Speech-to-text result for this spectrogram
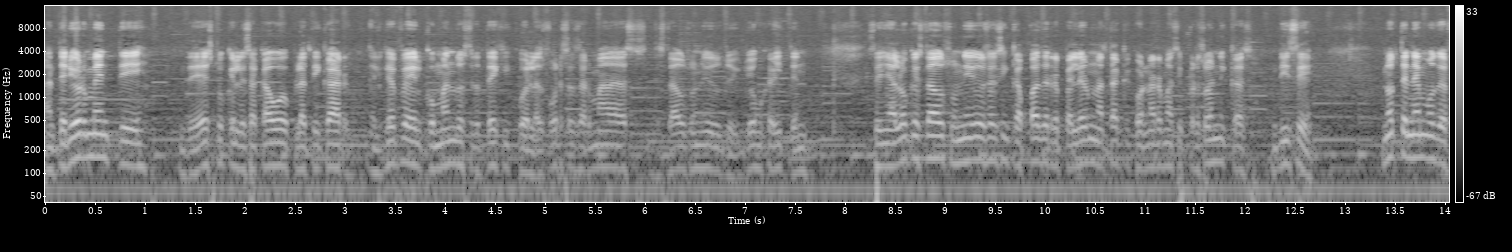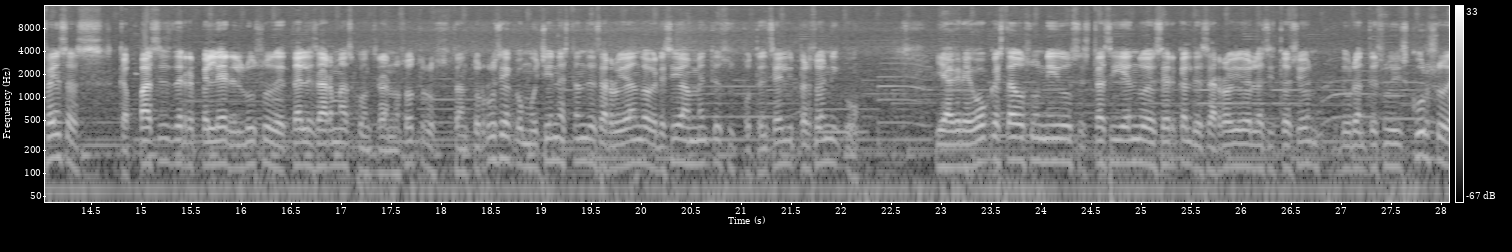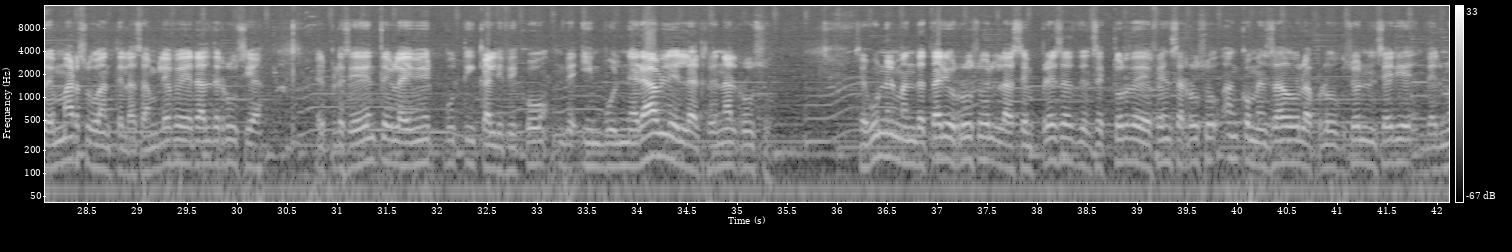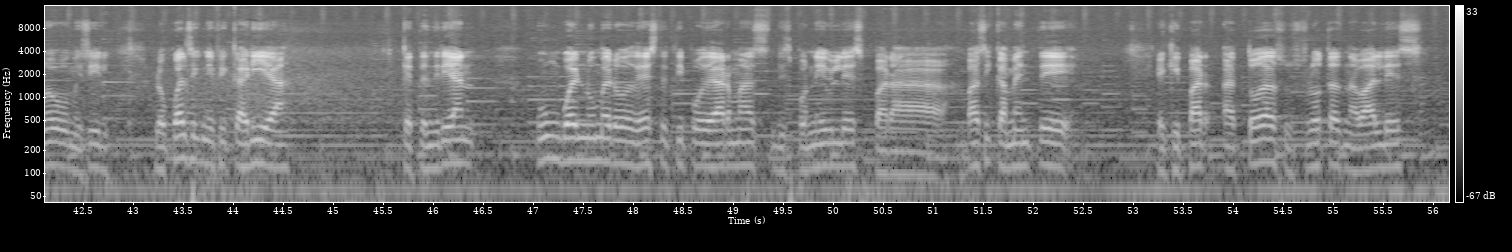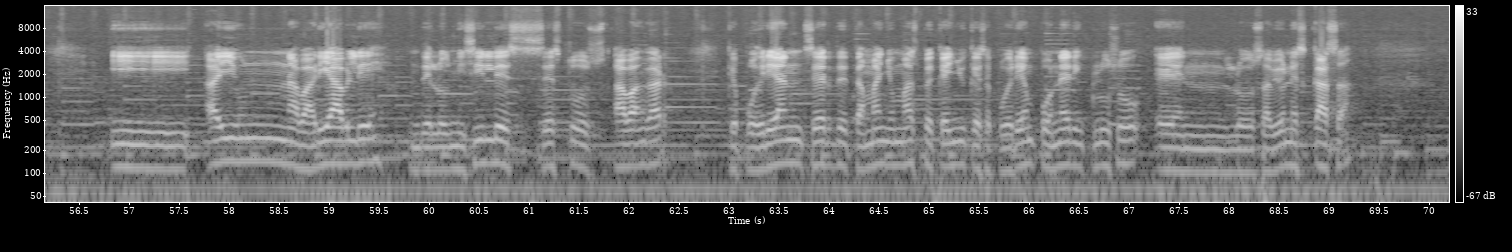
Anteriormente, de esto que les acabo de platicar, el jefe del Comando Estratégico de las Fuerzas Armadas de Estados Unidos, John Hayden, señaló que Estados Unidos es incapaz de repeler un ataque con armas hipersónicas. Dice, no tenemos defensas capaces de repeler el uso de tales armas contra nosotros. Tanto Rusia como China están desarrollando agresivamente su potencial hipersónico y agregó que Estados Unidos está siguiendo de cerca el desarrollo de la situación. Durante su discurso de marzo ante la Asamblea Federal de Rusia, el presidente Vladimir Putin calificó de invulnerable el arsenal ruso. Según el mandatario ruso, las empresas del sector de defensa ruso han comenzado la producción en serie del nuevo misil, lo cual significaría que tendrían un buen número de este tipo de armas disponibles para básicamente equipar a todas sus flotas navales. Y hay una variable de los misiles estos Avangard que podrían ser de tamaño más pequeño y que se podrían poner incluso en los aviones caza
